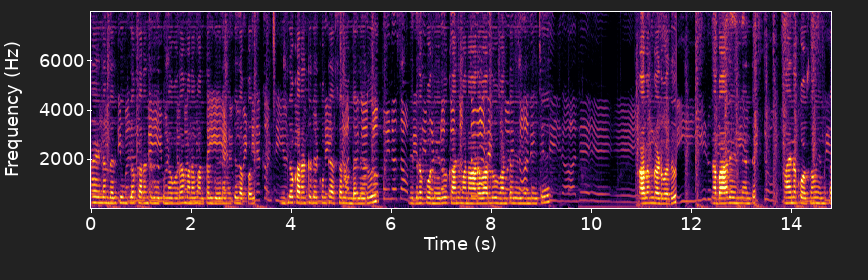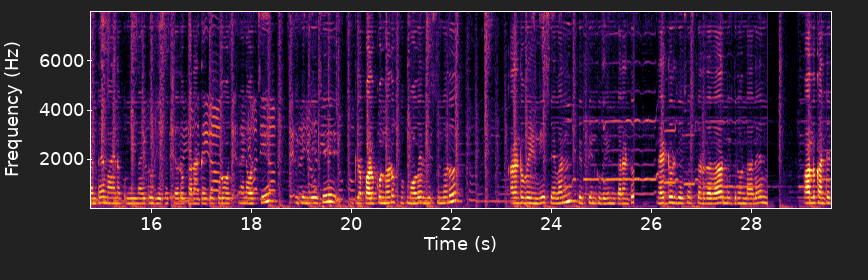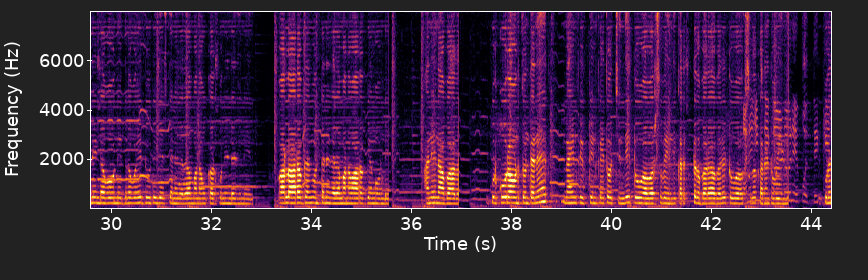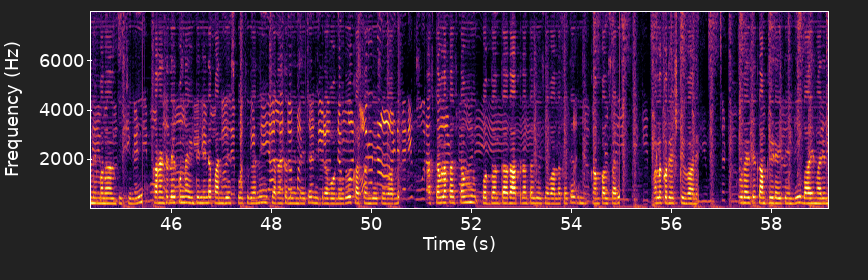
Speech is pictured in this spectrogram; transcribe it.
అయినందరికీ ఇంట్లో కరెంటు లేకున్నా కూడా మనం వంటలు చేయడం అయితే తప్పదు. ఇంట్లో కరెంటు లేకుంటే అసలు ఉండలేరు నిద్రపోలేరు. కానీ మన ఆడవాళ్ళు వంట చేయండి అయితే కాలం గడవదు. నా బాధ ఏంటంటే మా ఆయన కోసం ఎందుకంటే మా ఆయన నైట్ డ్యూటీ చేసి వచ్చాడు. కరెంట్ అయితే ఇప్పుడు వచ్చి- ఆయన వచ్చి టిఫిన్ చేసి ఇట్లా పడుకున్నాడు మొబైల్ తీస్తున్నాడు. కరెంటు పోయింది సెవెన్ ఫిఫ్టీన్కి పోయింది కరెంటు. నైట్ డ్యూటీ చేసి వస్తాడు కదా నిద్ర ఉండాలి. వాళ్ళు కంటి నిండా నిద్రపోయి డ్యూటీ చేస్తేనే కదా మనం కడుపు నిండా తినేది. వాళ్ళు ఆరోగ్యంగా ఉంటేనే కదా మనం ఆరోగ్యంగా ఉండేది అని నా బాధ. ఇప్పుడు కూర వండుతుంటేనే నైన్ ఫిఫ్టీన్కి అయితే వచ్చింది. టూ అవర్స్ పోయింది. కరెక్ట్గా బరాబరి టూ అవర్స్గా కరెంటు పోయింది. ఇప్పుడు నిమ్మన అనిపించింది. కరెంటు లేకుండా ఇంటి నిండా పని చేసుకోవచ్చు కానీ కరెంటు లేనిది అయితే నిద్రపోలేరు కష్టం చేసేవాళ్ళు కష్టంలో కష్టం పొద్దుంతా రాత్రంతా చేసే వాళ్ళకైతే కంపల్సరీ వాళ్ళకు రెస్ట్ ఇవ్వాలి. కూర అయితే కంప్లీట్ అయిపోయింది. బాయ్ మరి.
